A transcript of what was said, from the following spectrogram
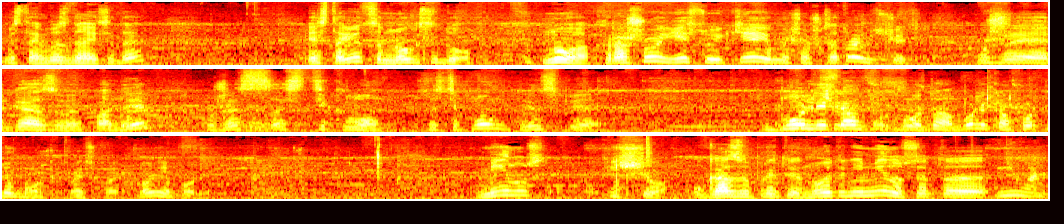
местами, вы знаете, да? и остается много следов. Но хорошо есть у Икеи, мы сейчас затронем чуть-чуть, уже газовая панель уже со стеклом. Со стеклом, в принципе, более, вот, да, более комфортная уборка происходит, но не более. Минус еще у газовой плиты. Но это не минус, это... Нюанс.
